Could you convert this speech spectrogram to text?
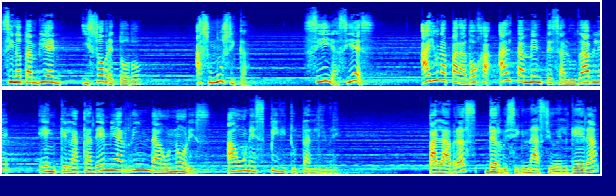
sino también y sobre todo a su música. Sí, así es. Hay una paradoja altamente saludable en que la academia rinda honores a un espíritu tan libre. Palabras de Luis Ignacio Elguera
